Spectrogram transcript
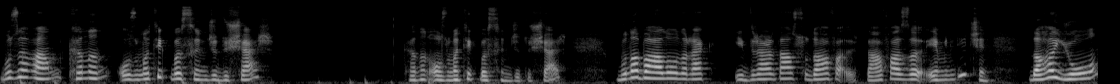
Bu zaman kanın ozmotik basıncı düşer. Kanın ozmotik basıncı düşer. Buna bağlı olarak idrardan su daha daha fazla emildiği için daha yoğun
